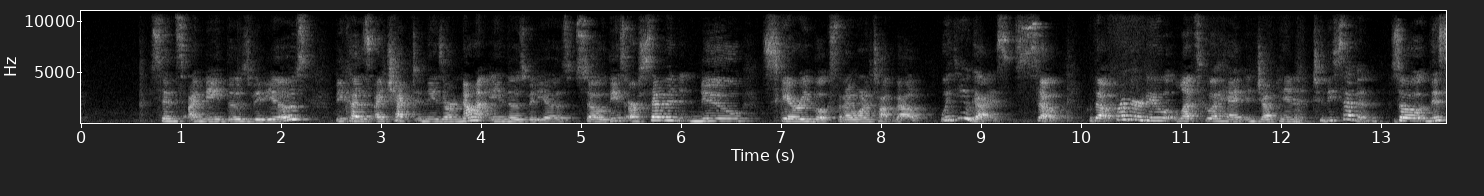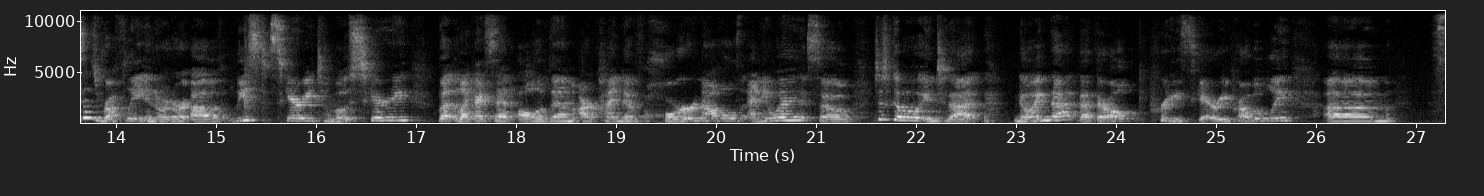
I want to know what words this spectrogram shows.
since I made those videos because I checked and these are not in those videos. So these are seven new scary books that I want to talk about with you guys. So without further ado, let's go ahead and jump in to the seven. So this is roughly in order of least scary to most scary, but like I said, all of them are kind of horror novels anyway, so just go into that knowing that, that they're all pretty scary probably. Um,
